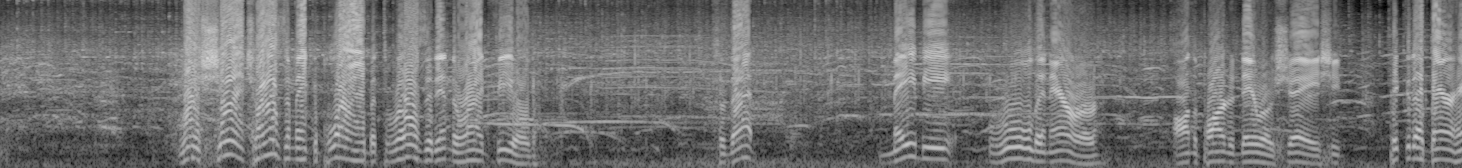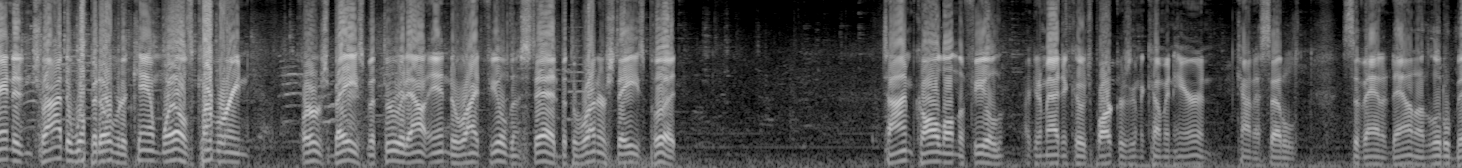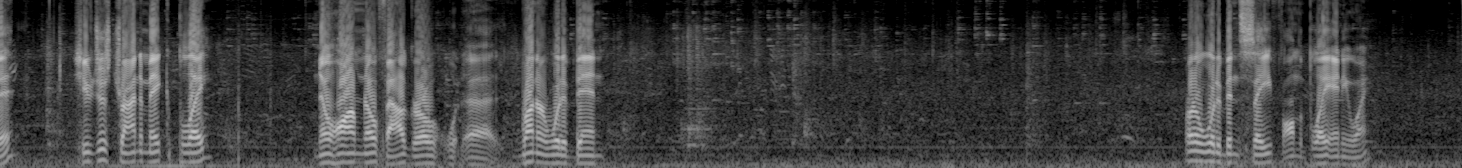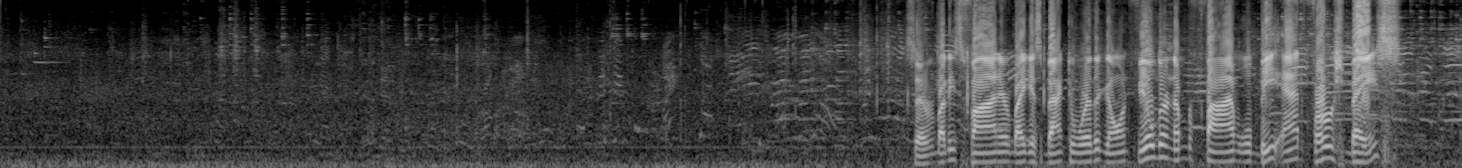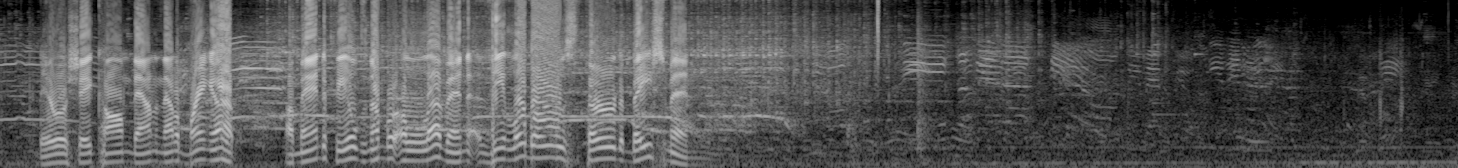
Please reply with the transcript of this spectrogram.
Roche tries to make a play, but throws it into right field. So that may be ruled an error on the part of DeRoche. She picked it up barehanded and tried to whip it over to Cam Wells covering first base, but threw it out into right field instead. But the runner stays put. Time called on the field. I can imagine Coach Parker's going to come in here and kind of settled Savannah down a little bit. She was just trying to make a play. No harm, no foul. Girl, uh, runner would have been runner would have been safe on the play anyway. So everybody's fine. Everybody gets back to where they're going. Fielder number five will be at first base. DeRoche calm down, and that'll bring up Amanda Fields, number 11, the Lobos' third baseman.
